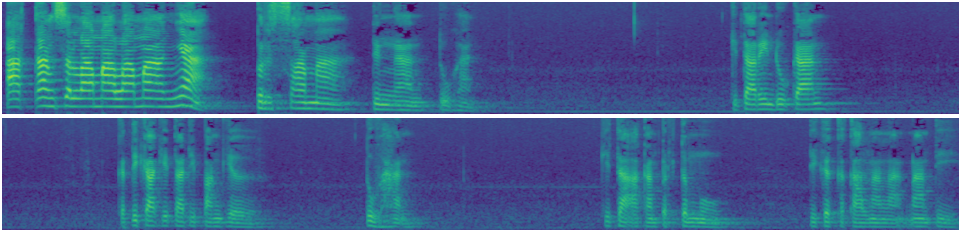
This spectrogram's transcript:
akan selama-lamanya bersama dengan Tuhan. Kita rindukan ketika kita dipanggil Tuhan, kita akan bertemu di kekekalan nanti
